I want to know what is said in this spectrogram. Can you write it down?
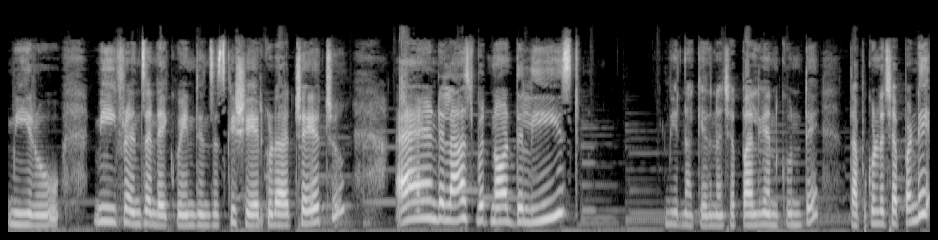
మీరు మీ ఫ్రెండ్స్ అండ్ ఎక్వైంటెన్సెస్కి షేర్ కూడా చేయొచ్చు. And last but not the least మీరు నాకు ఏదైనా చెప్పాలి అనుకుంటే తప్పకుండా చెప్పండి.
